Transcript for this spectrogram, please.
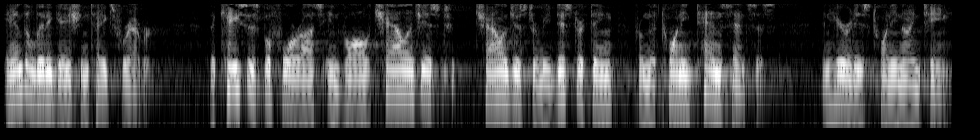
and the litigation takes forever. The cases before us involve challenges to, challenges to redistricting from the 2010 census, and here it is 2019.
